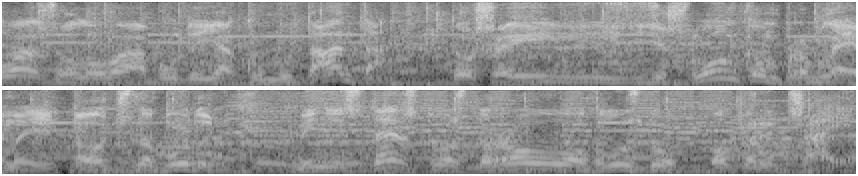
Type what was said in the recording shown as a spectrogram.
у вас голова буде як у мутанта, то ще й зі шлунком проблеми і точно будуть. Міністерство здорового глузду попереджає.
